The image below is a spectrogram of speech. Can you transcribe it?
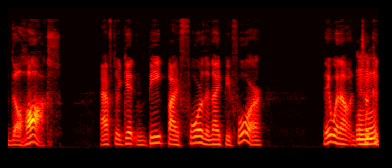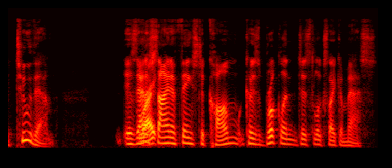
the Hawks, after getting beat by four the night before, they went out and took Mhm. it to them. Is that a sign of things to come? Because Brooklyn just looks like a mess.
